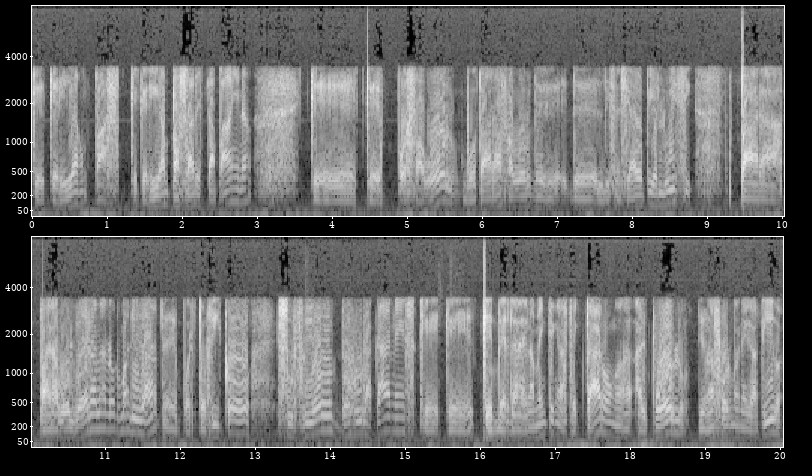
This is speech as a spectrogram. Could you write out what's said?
que querían paz, que querían pasar esta página, que, que por favor votara a favor del de, licenciado Pierluisi para, para volver a la normalidad. Eh, Puerto Rico sufrió dos huracanes que, que, que verdaderamente afectaron a- al pueblo de una forma negativa.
